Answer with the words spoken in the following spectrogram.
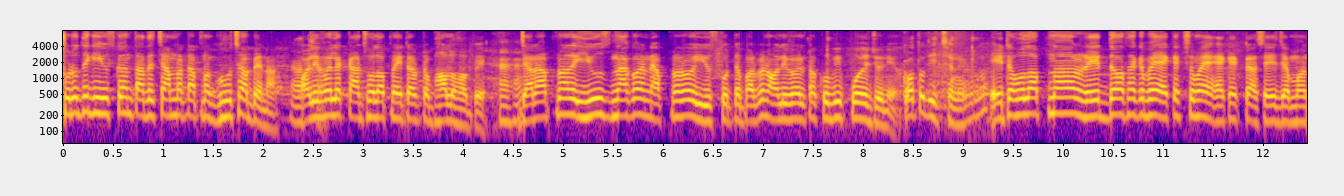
ছোট থেকে ইউজ করেন তাদের চামড়াটা আপনার ঘোচাবে না। অলিভ অয়েলের কাজ হলো আপনার এটা একটা ভালো হবে। যারা আপনারা ইউজ না করেন আপনারাও ইউজ করতে পারবেন। অলিভ অয়েলটা খুবই প্রয়োজনীয়। কত দিচ্ছেন এটা হলো আপনার রেট দেওয়া থাকে ভাই এক এক সময় এক একটা আসে। যেমন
